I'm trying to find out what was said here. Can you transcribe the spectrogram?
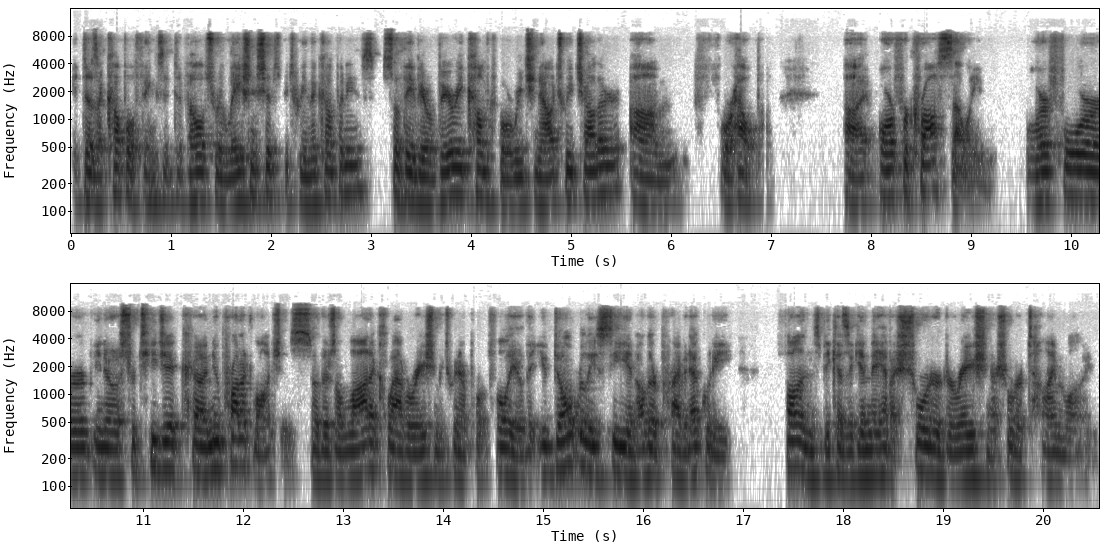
It does a couple of things. It develops relationships between the companies, so they are very comfortable reaching out to each other um, for help uh, or for cross selling or for you know strategic uh, new product launches. So there's a lot of collaboration between our portfolio that you don't really see in other private equity funds because again they have a shorter duration, a shorter timeline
